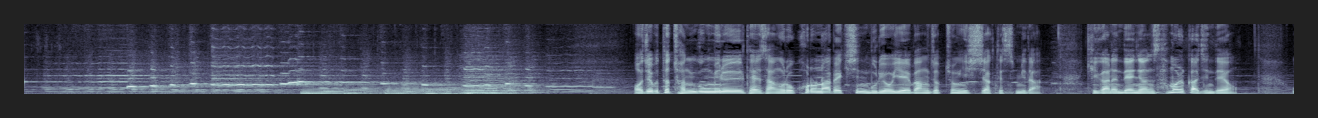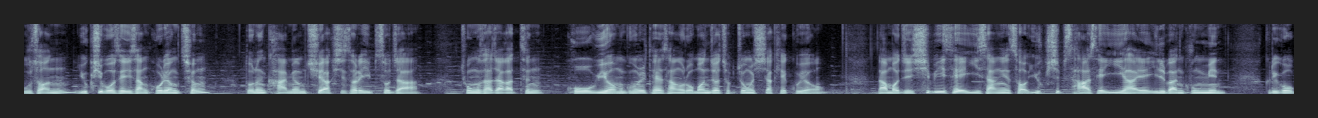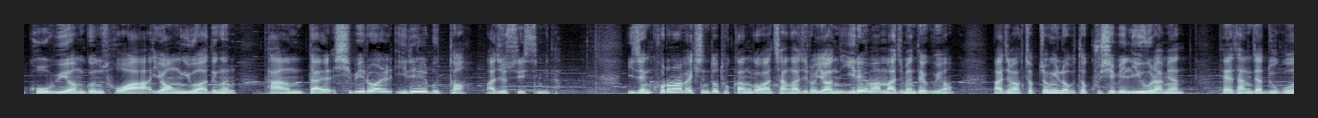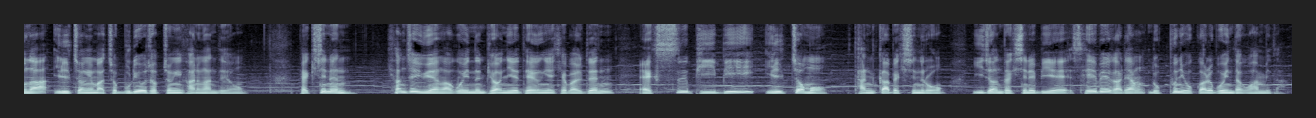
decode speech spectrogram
어제부터 전 국민을 대상으로 코로나 백신 무료 예방 접종이 시작됐습니다. 기간은 내년 3월까지인데요. 우선 65세 이상 고령층 또는 감염 취약 시설의 입소자, 종사자 같은 고위험군을 대상으로 먼저 접종을 시작했고요. 나머지 12세 이상에서 64세 이하의 일반 국민, 그리고 고위험군 소아, 영유아 등은 다음 달 11월 1일부터 맞을 수 있습니다. 이젠 코로나 백신도 독감과 마찬가지로 연 1회만 맞으면 되고요. 마지막 접종일로부터 90일 이후라면 대상자 누구나 일정에 맞춰 무료 접종이 가능한데요. 백신은 현재 유행하고 있는 변이에 대응해 개발된 XBB1.5 단가 백신으로 이전 백신에 비해 3배가량 높은 효과를 보인다고 합니다.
